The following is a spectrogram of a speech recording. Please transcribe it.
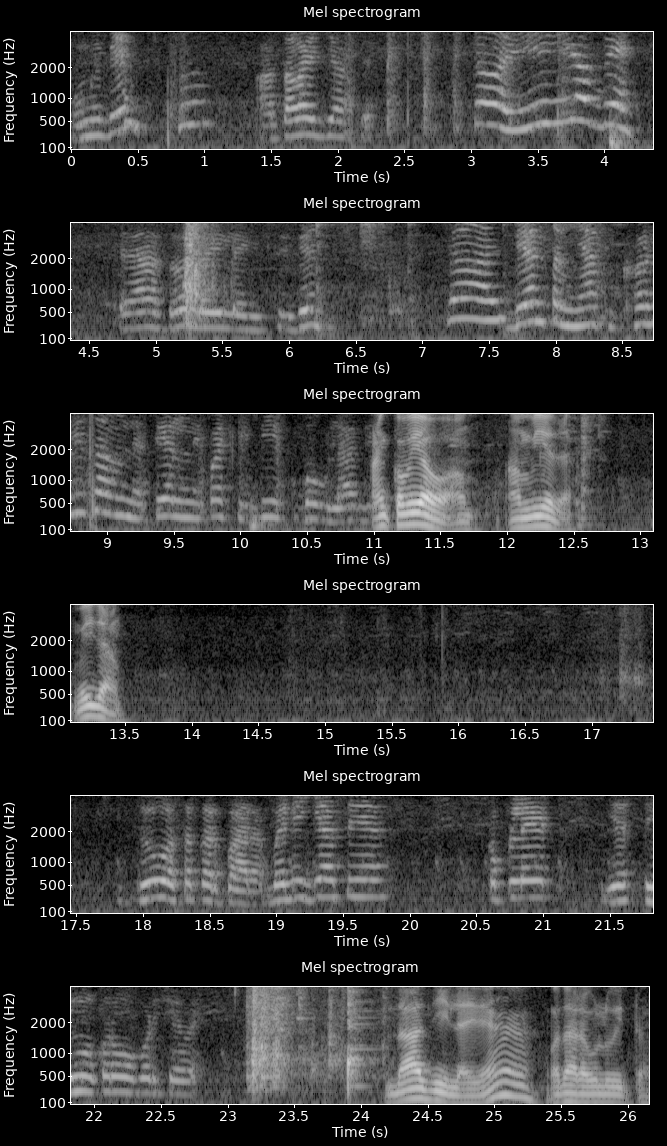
ભૂમિબેન? આ તળાઈ ગયા છે. એ આ જો લઈ લઈ છે બેન. બેન તમે ત્યાંથી ખરી જાવ ને તેલની પછી બીક બહુ લાગે. આમ કવી આવો આમ આમ વીએ જા. વી જા જુઓ શક્કરપારા બની ગયા છે કપલેટ. ગેસ ધીમો કરવો પડશે હવે. દાદી લાવી હે વધારે ઓલું હોય તો.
